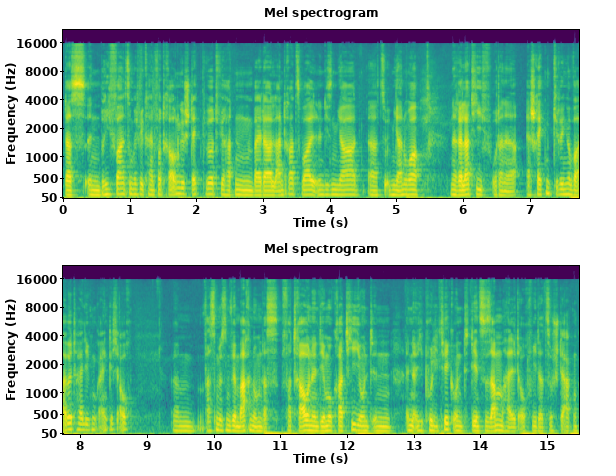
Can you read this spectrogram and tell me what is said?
dass in Briefwahlen zum Beispiel kein Vertrauen gesteckt wird. Wir hatten bei der Landratswahl in diesem Jahr, äh, im Januar, eine relativ oder eine erschreckend geringe Wahlbeteiligung eigentlich auch. Ähm, was müssen wir machen, um das Vertrauen in Demokratie und in, in die Politik und den Zusammenhalt auch wieder zu stärken?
